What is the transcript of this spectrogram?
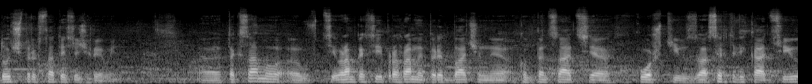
до 400 тисяч гривень. Е, Так само е, в рамках цієї програми передбачена компенсація коштів за сертифікацію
